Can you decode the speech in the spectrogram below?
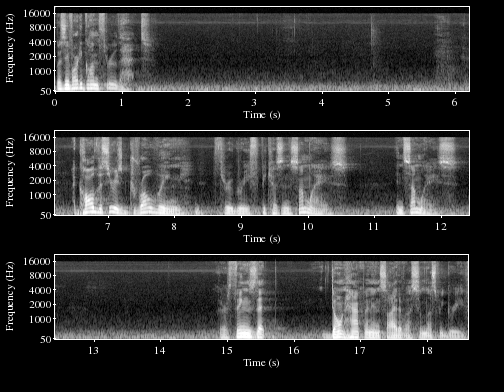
Because they've already gone through that. I called the series Growing Through Grief because, in some ways, in some ways, there are things that don't happen inside of us unless we grieve.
